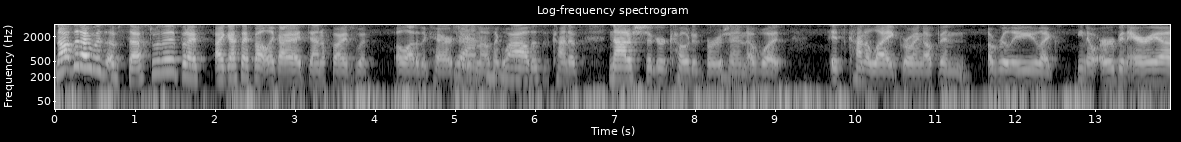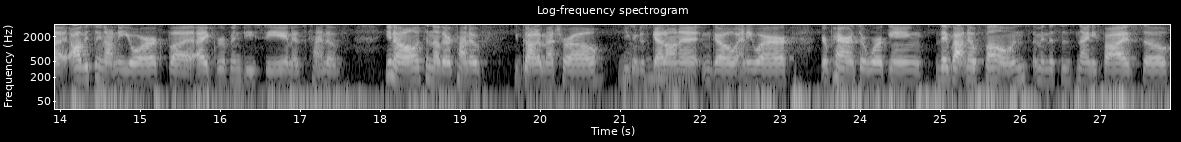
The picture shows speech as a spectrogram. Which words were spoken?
Not that I was obsessed with it, but I I guess I felt like I identified with a lot of the characters, Yeah. and I was like, wow, this is kind of not a sugar coated version of what it's kind of like growing up in a really like you know urban area. Obviously not new york but i grew up in dc and it's kind of you know it's another kind of you've got a metro you can just get on mm-hmm. it and go anywhere your parents are working they've got no phones i mean this is 95 so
